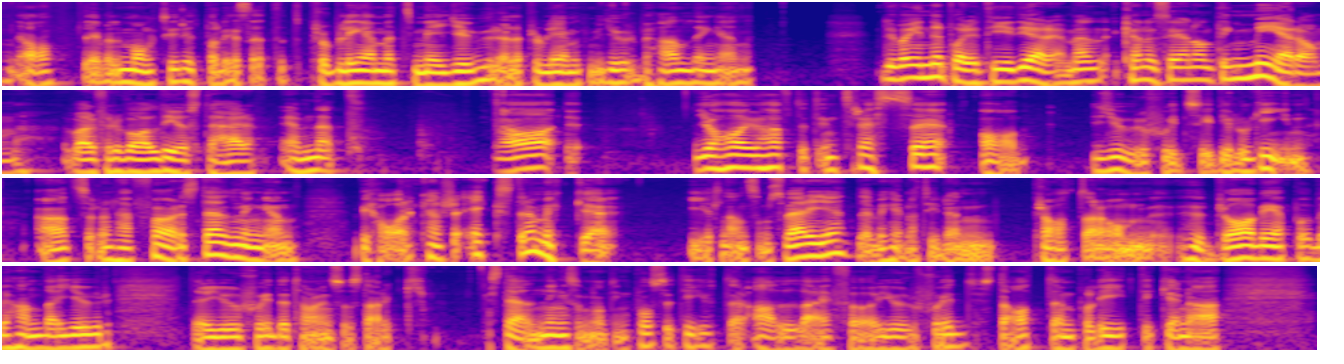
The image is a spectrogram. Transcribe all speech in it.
ja, det är väl mångtydigt på det sättet. Problemet med djur eller problemet med djurbehandlingen. Du var inne på det tidigare, men kan du säga någonting mer om varför du valde just det här ämnet? Ja, jag har ju haft ett intresse av djurskyddsideologin. Alltså den här föreställningen vi har kanske extra mycket i ett land som Sverige där vi hela tiden pratar om hur bra vi är på att behandla djur, där djurskyddet har en så stark ställning som någonting positivt, där alla är för djurskydd, staten, politikerna,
